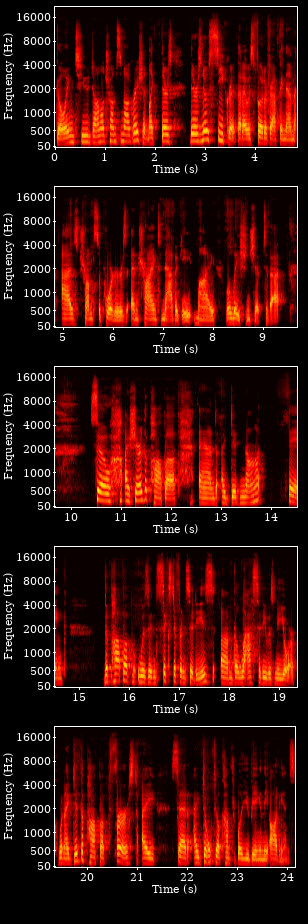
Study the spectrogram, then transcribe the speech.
going to Donald Trump's inauguration. Like there's there's no secret that I was photographing them as Trump supporters and trying to navigate my relationship to that. So I shared the pop-up and I did not think the pop-up was in six different cities. Um, the last city was New York. When I did the pop-up first, I said, I don't feel comfortable you being in the audience.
